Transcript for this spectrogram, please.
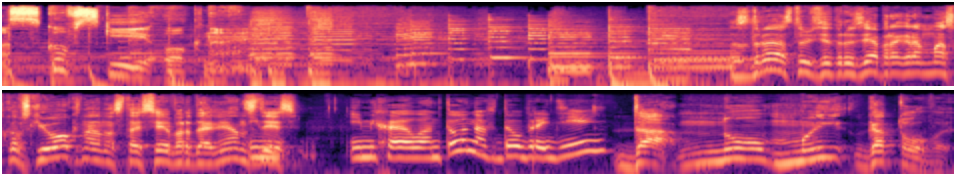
«Московские окна». Здравствуйте, друзья. Программа «Московские окна». Анастасия Варданян здесь. И, Михаил Антонов. Добрый день. Да, но мы готовы.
